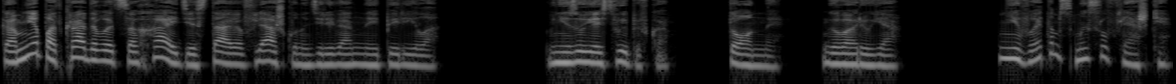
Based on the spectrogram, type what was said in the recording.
Ко мне подкрадывается Хайди, ставя фляжку на деревянные перила. «Внизу есть выпивка. Тонны», — говорю я. Не в этом смысл фляжки.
